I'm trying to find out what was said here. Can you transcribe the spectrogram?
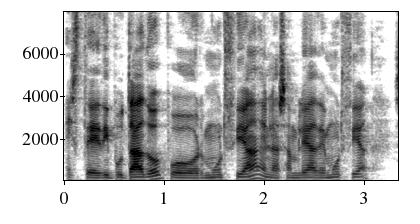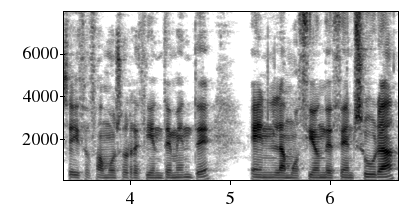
Este diputado por Murcia, en la Asamblea de Murcia, se hizo famoso recientemente en la moción de censura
